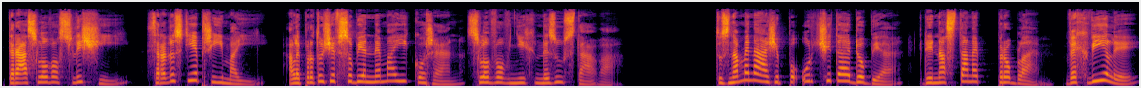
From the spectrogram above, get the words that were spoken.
která slovo slyší, s radostí je přijímají, ale protože v sobě nemají kořen, slovo v nich nezůstává. To znamená, že po určité době, kdy nastane problém, ve chvíli,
